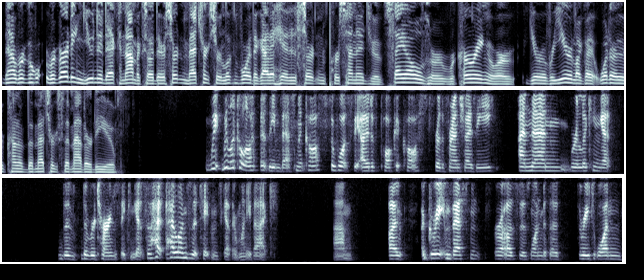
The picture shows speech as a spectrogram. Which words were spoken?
Now, reg- regarding unit economics, are there certain metrics you're looking for? They got to hit a certain percentage of sales or recurring or year over year. Like, uh, what are kind of the metrics that matter to you? We, we look a lot at the investment costs. So, what's the out of pocket cost for the franchisee? And then we're looking at the the returns they can get. So how how long does it take them to get their money back? Um, a, a great investment for us is one with a three to one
